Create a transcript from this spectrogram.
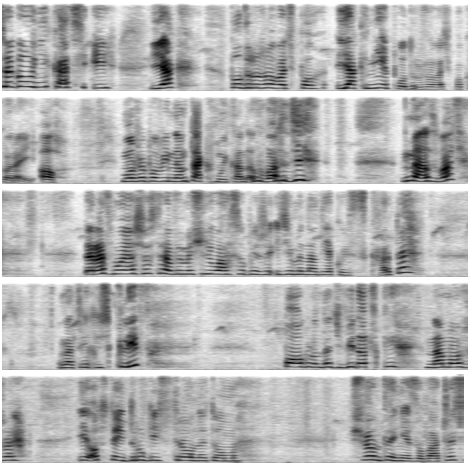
czego unikać i jak podróżować po, jak nie podróżować po Korei. O, może powinnam tak mój kanał bardziej nazwać. Teraz moja siostra wymyśliła sobie, że idziemy nad jakąś skarpę, nad jakiś klif, pooglądać widoczki na morze i od tej drugiej strony tą świątynię zobaczyć.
